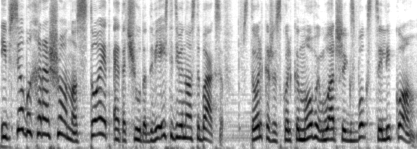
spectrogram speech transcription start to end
И все бы хорошо, но стоит это чудо 290 баксов. Столько же, сколько новый младший Xbox целиком.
